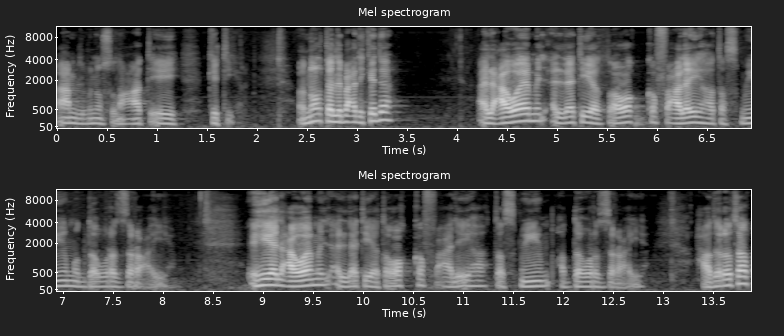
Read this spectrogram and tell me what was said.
هعمل منه صناعات إيه؟ كتير. النقطة اللي بعد كده العوامل التي يتوقف عليها تصميم الدورة الزراعية. إيه هي العوامل التي يتوقف عليها تصميم الدورة الزراعية؟ حضرتك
